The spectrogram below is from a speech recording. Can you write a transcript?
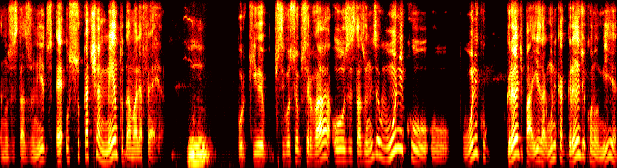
nos Estados Unidos é o sucateamento da malha férrea. Uhum porque se você observar, os Estados Unidos é o único, o, o único grande país, a única grande economia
